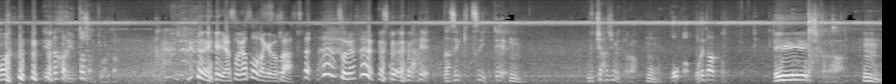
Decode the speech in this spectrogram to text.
言って「えだから言ったじゃん」って言われたの。いやそりゃそうだけどさ。そりゃ。で打席ついてうん。打ち始めたらうん「おあ俺だ」と思って。ええ当時からうん。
